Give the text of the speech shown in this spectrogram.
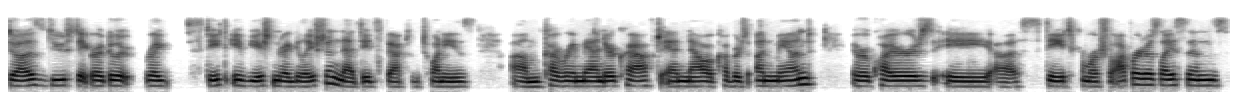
does do state regular reg, state aviation regulation that dates back to the 20s, um, covering manned aircraft, and now it covers unmanned. It requires a uh, state commercial operator's license,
